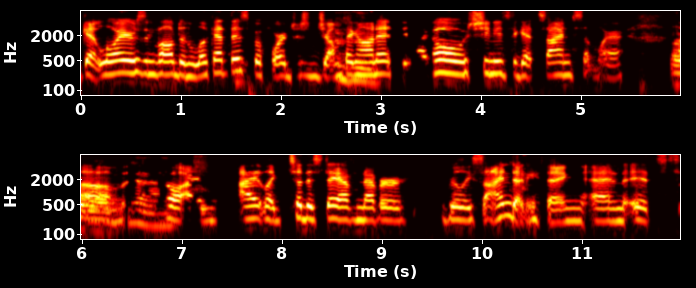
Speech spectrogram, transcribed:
get lawyers involved and look at this before just jumping mm-hmm. on it like oh she needs to get signed somewhere oh, wow. um, yeah. so i i like to this day i've never really signed anything and it's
